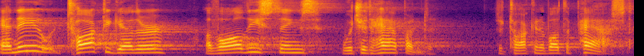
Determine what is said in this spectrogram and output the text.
And they talked together of all these things which had happened. They're talking about the past.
